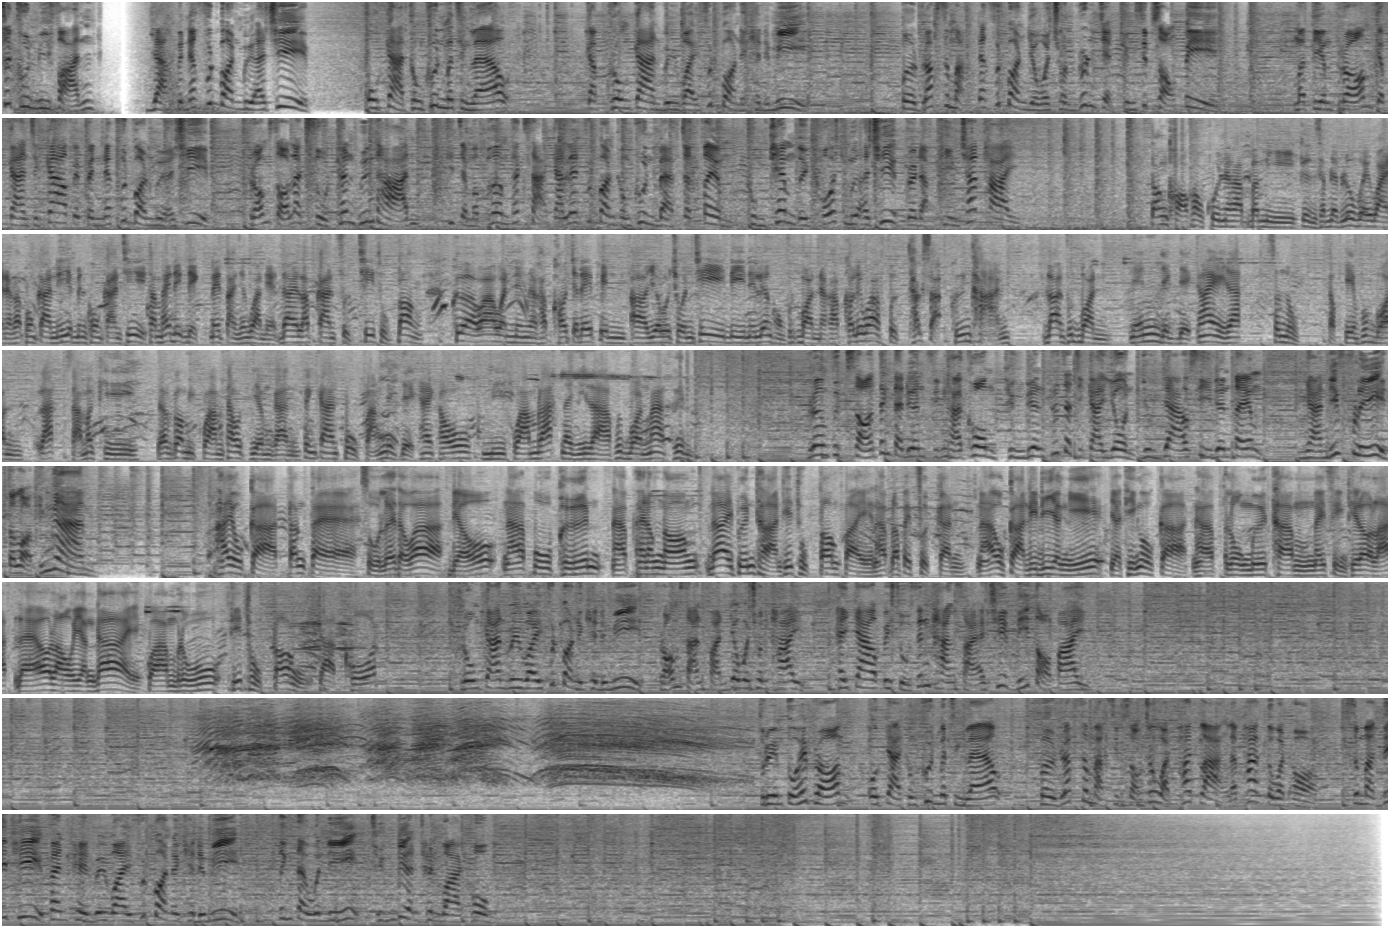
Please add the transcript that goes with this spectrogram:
ถ้าคุณมีฝัน อยากเป็นนักฟุตบอลมืออาชีพ โอกาสของคุณมาถึงแล้ว กับโครงการวีไวฟุตบอล a ค a เดมีเปิดรับสมัครนักฟุตบอลเยาวชนรุ่น 7-12 ปี มาเตรียมพร้อมกับการจะก้าวไปเป็นนักฟุตบอลมืออาชีพ พร้อมสอนหลักสูตรขั้นพื้นฐาน ที่จะมาเพิ่มทักษะการเล่นฟุตบอลของคุณแบบจัดเต็ม คุมเข้มโดยโค้ชมืออาชีพระดับทีมชาติไทย ต้องขอขอบคุณนะครับบะหมี่กึ่งสำเร็จรูปไวๆนะครับโครงการนี้จะเป็นโครงการที่ทำให้เด็กๆ ในต่างจังหวัดเนี่ยได้รับการฝึกที่ถูกต้อง เพื่อว่าวันหนึ่งนะครับเขาจะได้เป็นเยาวชนที่ดีในเรื่องของฟุตบอลนะครับเขาเรียกว่าฝึกทักษะพื้นฐานด้านฟุตบอล เน้นเด็กๆให้รักสนุกกับเกมฟุตบอลรักสามัคคี แล้วก็มีความเท่าเทียมกัน เป็นการปลูกฝังเด็กๆ ให้เขามีความรักในกีฬาฟุตบอลมากขึ้น เริ่มฝึกสอนตั้งแต่เดือนสิงหาคม ถึงเดือนพฤศจิกายนยาวๆ4 เดือนเต็ม งานนี้ฟรีตลอดทั้งงานให้โอกาสตั้งแต่ศูนย์เลยแต่ว่าเดี๋ยวนะปูพื้นนะครับให้น้องๆ ได้พื้นฐานที่ถูกต้องไปนะครับแล้วไปฝึกกันนะโอกาสดีๆอย่างนี้ อย่าทิ้งโอกาสนะครับลงมือทำในสิ่งที่เรารักแล้วเรายังได้ความรู้ที่ถูกต้องจากโค้ช โครงการวีไวฟุตบอล a ค a เดมีพร้อมสารฝันเยาวชนไทย ให้ก้าวไปสู่เส้นทางสายอาชีพนี้ต่อไปเตรียมตัวให้พร้อม โอกาสของคุณมาถึงแล้ว เปิดรับสมัคร 12 จังหวัดภาคกลางและภาคตะวันออก สมัครได้ที่แฟนเพจไวๆฟุตบอล a ค a เดมีตั้งแต่วันนี้ถึงเดือนธันวาคม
